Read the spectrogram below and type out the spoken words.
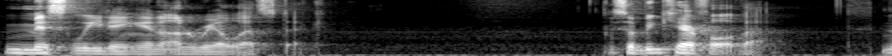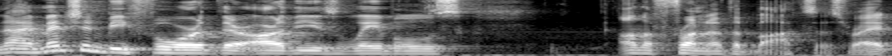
misleading and unrealistic. So be careful of that. Now I mentioned before there are these labels on the front of the boxes, right?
